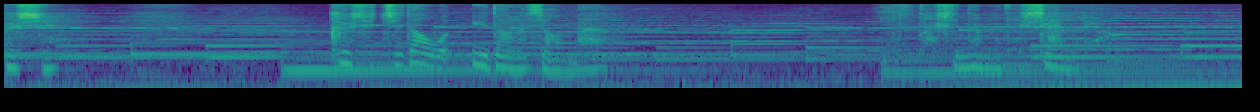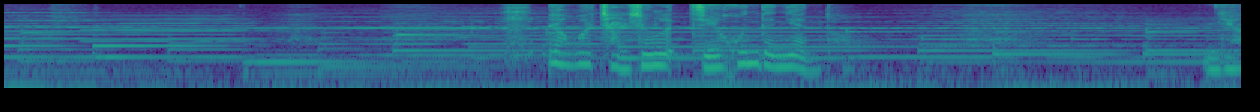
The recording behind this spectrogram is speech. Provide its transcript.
可是，可是直到我遇到了小蛮，她是那么的善良，让我产生了结婚的念头。娘。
